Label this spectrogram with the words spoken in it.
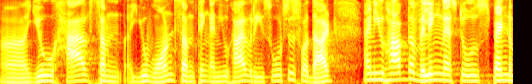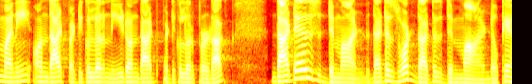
Uh, you have some, you want something and you have resources for that and you have the willingness to spend money on that particular need, on that particular product. That is demand. That is what? That is demand. Okay.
